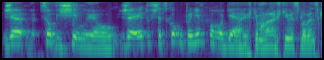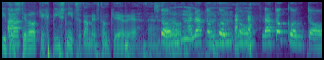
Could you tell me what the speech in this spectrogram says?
že co vyšilujou, že je to všecko úplně v pohodě. A ještě mohla naštívit slovenský a... festival těch písní, co tam je v tom Kijevě. Co? A na to konto, na to konto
